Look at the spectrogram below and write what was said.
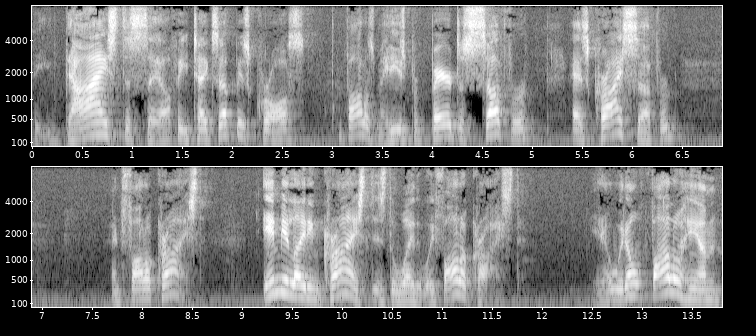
He dies to self. He takes up his cross follows me. He's prepared to suffer as Christ suffered and follow Christ. Emulating Christ is the way that we follow Christ. You know, we don't follow him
